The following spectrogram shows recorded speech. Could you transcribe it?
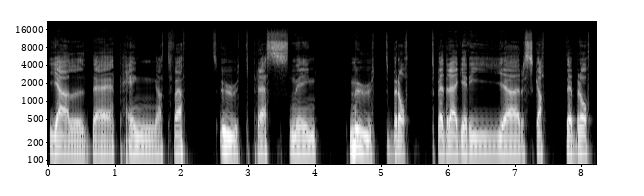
gällde pengatvätt, utpressning, mutbrott, bedrägerier, skattebrott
